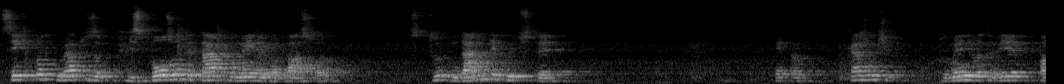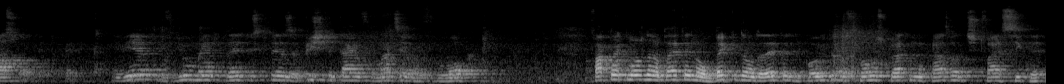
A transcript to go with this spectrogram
всеки път, когато използвате тази променлива password, данните, които сте, е, кажем, че променливата ви е password. Е, и вие в един момент, където искате да запишете тази информация в лог, това, което може да направите на обекта, да му дадете допълнителна стойност, която му казва, че това е secret.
